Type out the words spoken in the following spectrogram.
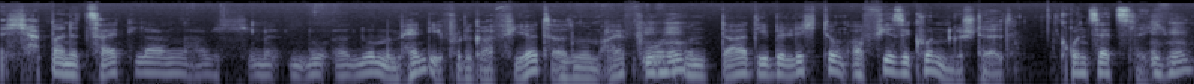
ich habe mal eine Zeit lang ich nur, äh, nur, mit dem Handy fotografiert, also mit dem iPhone, mhm. und da die Belichtung auf vier Sekunden gestellt. Grundsätzlich. Mhm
